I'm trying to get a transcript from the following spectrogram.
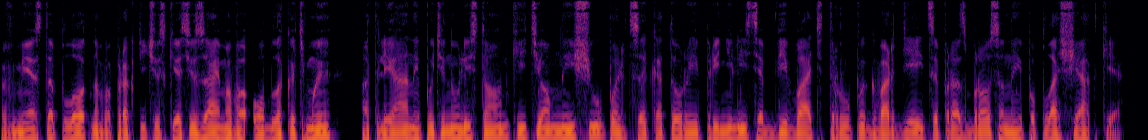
Вместо плотного, практически осязаемого облака тьмы от лианы потянулись тонкие темные щупальца, которые принялись обвивать трупы гвардейцев, разбросанные по площадке.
